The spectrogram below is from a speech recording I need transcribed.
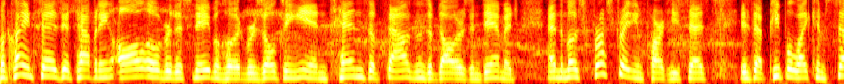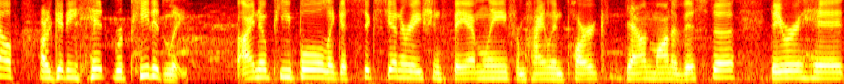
McLean says it's happening all over this neighborhood, resulting in tens of thousands of dollars in damage. And the most frustrating part, he says, is that people like himself are getting hit repeatedly. I know people like a six generation family from Highland Park down Monte Vista. They were hit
